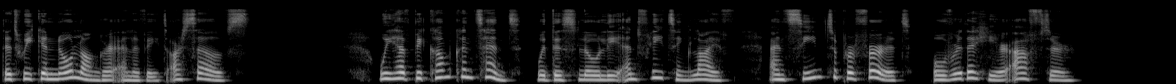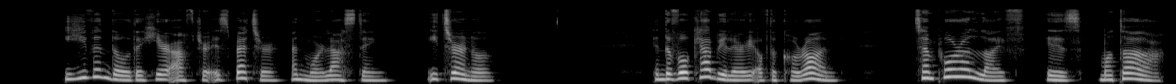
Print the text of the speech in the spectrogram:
that we can no longer elevate ourselves. We have become content with this lowly and fleeting life and seem to prefer it over the hereafter. Even though the hereafter is better and more lasting, eternal. In the vocabulary of the Quran, temporal life is mata',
